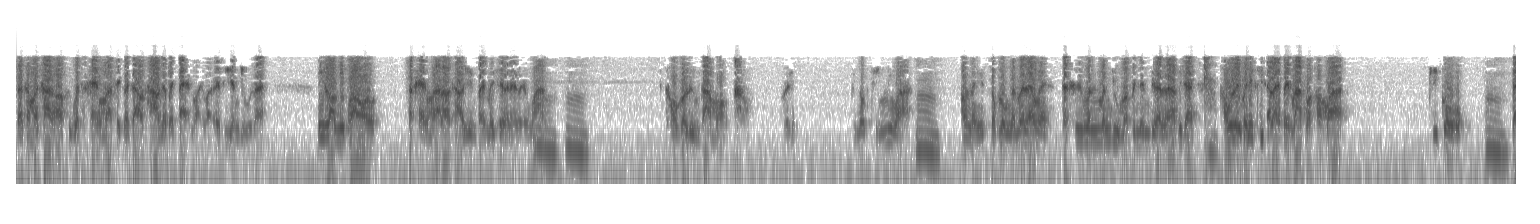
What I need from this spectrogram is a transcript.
แล้วธรรมชาติของเขาคือว่าตะแคงมาเสร็จก็จะเอาเท้าเนี่ยไปแตะหน่อยว่าเออพี่ยังอยู่นะนี่รอบนี้พอเอาตะแคงมาแล้วเอาเท้ายื่นไปไม่เจออะไรเลยว่างอืมอืมเขาก็ลืมตามองอ้าวเฮ้ยพี่นกทิ้งนี่หว่า อืมเอาไหนตกลงกันไว้แล้วไงแต่คือมันมันอยู่มาเป็นเดือนๆแล้วพี่แจ๊คครับเขาเลยไม่ได้คิดอะไรไปมากกว่าคำว่า พี่โกหกอืม แต่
